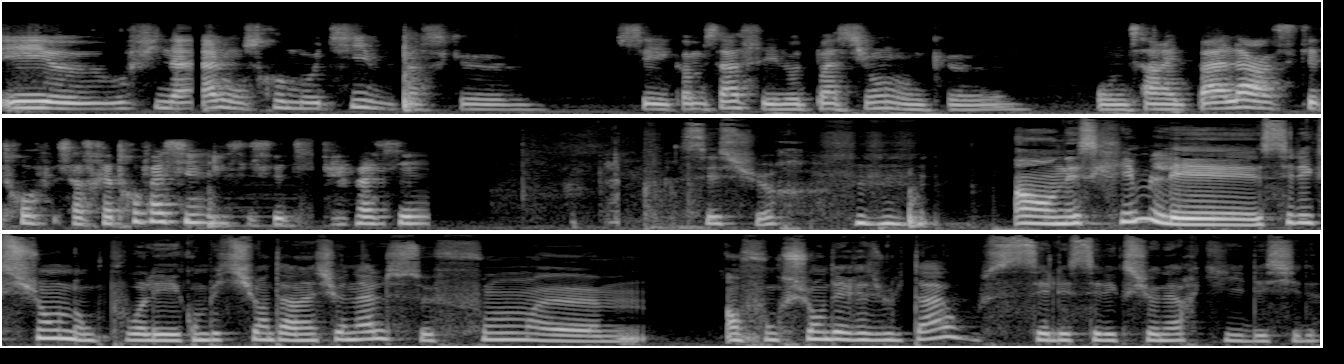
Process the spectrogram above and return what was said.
Et euh, au final, on se remotive parce que c'est comme ça, c'est notre passion, donc euh, on ne s'arrête pas là. C'était trop, ça serait trop facile si c'était facile. C'est sûr. en escrime, les sélections donc pour les compétitions internationales se font euh, en fonction des résultats ou c'est les sélectionneurs qui décident?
